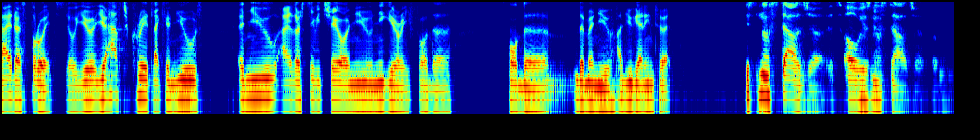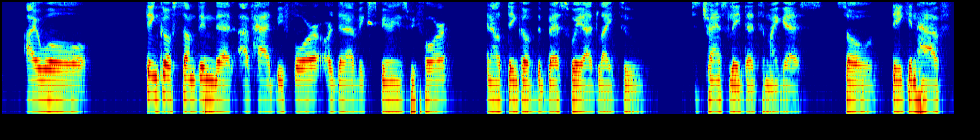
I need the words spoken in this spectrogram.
guide us through it. So you you have to create like a new a new either ceviche or a new nigiri for the for the the menu. How do you get into it? it's nostalgia. It's always nostalgia for me. I will think of something that I've had before or that I've experienced before, and I'll think of the best way I'd like to to translate that to my guests, so they can have,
